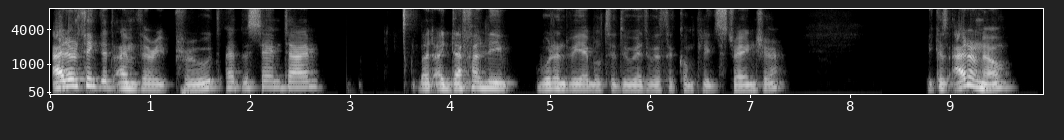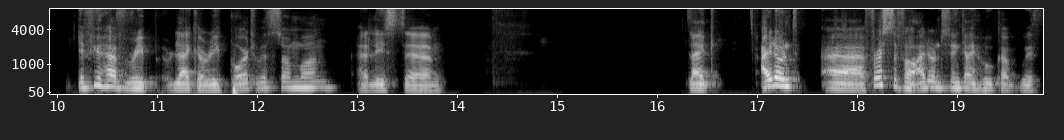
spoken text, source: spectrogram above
I don't think that I'm very prude at the same time, but I definitely wouldn't be able to do it with a complete stranger. Because I don't know, if you have re- like a report with someone, at least, um, like, I don't, uh, first of all, I don't think I hook up with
